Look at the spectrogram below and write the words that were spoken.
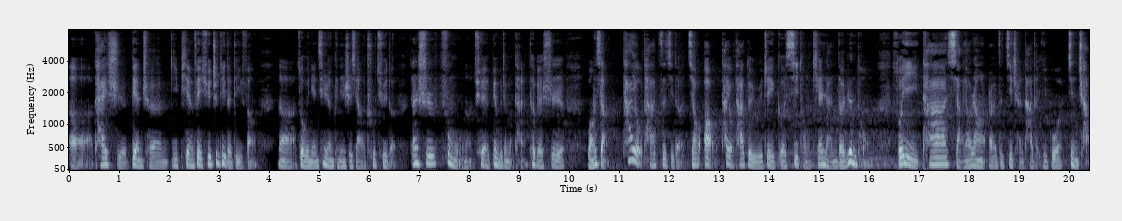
呃，开始变成一片废墟之地的地方。那作为年轻人，肯定是想要出去的，但是父母呢，却并不这么看，特别是王想。他有他自己的骄傲，他有他对于这个系统天然的认同，所以他想要让儿子继承他的衣钵进场。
